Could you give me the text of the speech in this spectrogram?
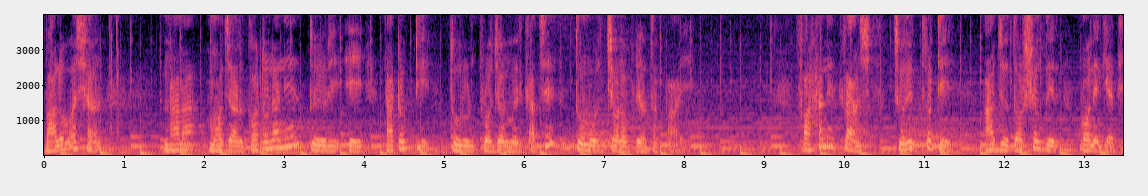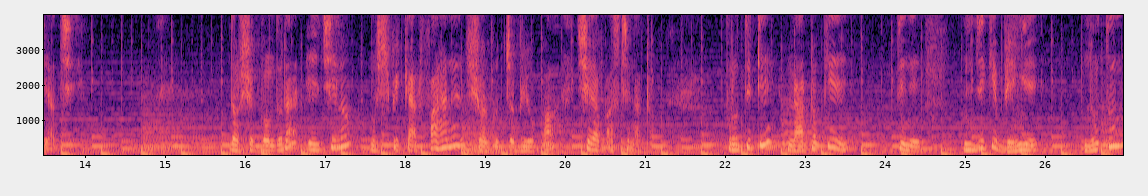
ভালোবাসার নানা মজার ঘটনা নিয়ে তৈরি এই নাটকটি তরুণ প্রজন্মের কাছে তুমুল জনপ্রিয়তা পায়। ফারহানের ক্রাশ চরিত্রটি আজও দর্শকদের মনে গেঁথে আছে। দর্শক বন্ধুরা, এই ছিল মুশফিকার ফারহানের সর্বোচ্চ ভিউ পাওয়া সেরা পাঁচটি নাটক। প্রতিটি নাটকে তিনি নিজেকে ভেঙে নতুন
